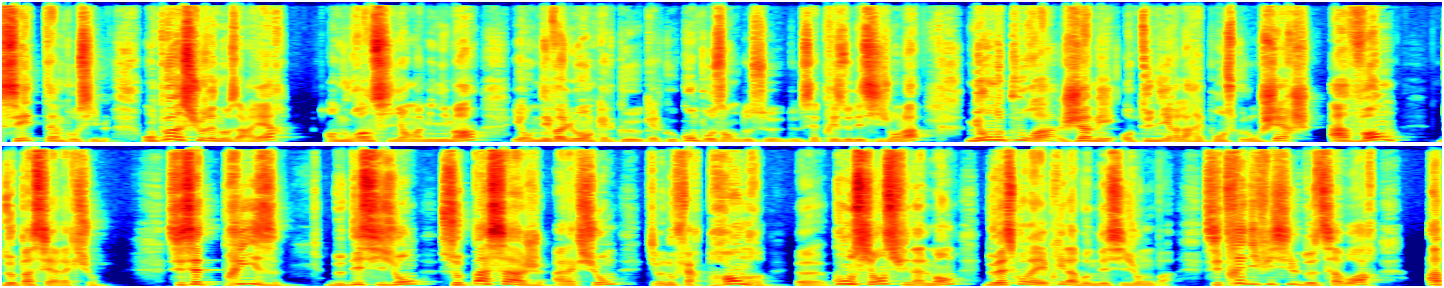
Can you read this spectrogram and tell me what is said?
C'est impossible. On peut assurer nos arrières en nous renseignant à minima et en évaluant quelques, quelques composantes de, cette prise de décision-là, mais on ne pourra jamais obtenir la réponse que l'on cherche avant de passer à l'action. C'est cette prise de décision, ce passage à l'action qui va nous faire prendre euh, conscience finalement de est-ce qu'on avait pris la bonne décision ou pas. C'est très difficile de savoir a,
